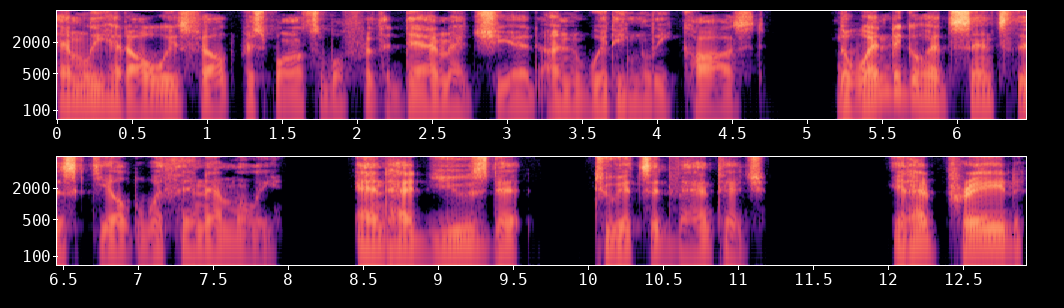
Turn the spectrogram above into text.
Emily had always felt responsible for the damage she had unwittingly caused. The Wendigo had sensed this guilt within Emily and had used it to its advantage. It had preyed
